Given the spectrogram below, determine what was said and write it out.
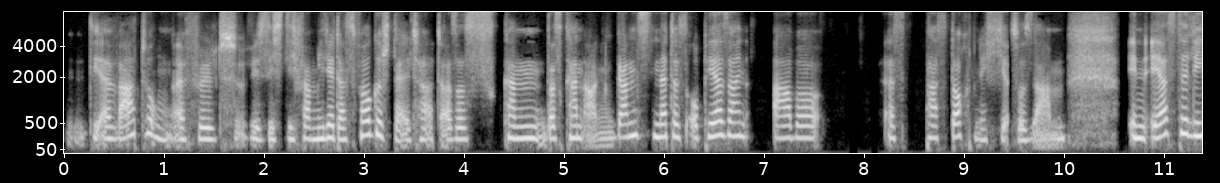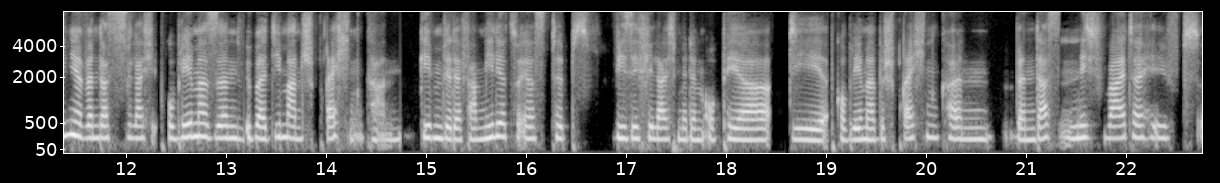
die Erwartungen erfüllt, wie sich die Familie das vorgestellt hat. Also es kann, das kann ein ganz nettes Au-pair sein, aber es passt doch nicht zusammen. In erster Linie, wenn das vielleicht Probleme sind, über die man sprechen kann, geben wir der Familie zuerst Tipps, wie sie vielleicht mit dem Au-pair die Probleme besprechen können. Wenn das nicht weiterhilft,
